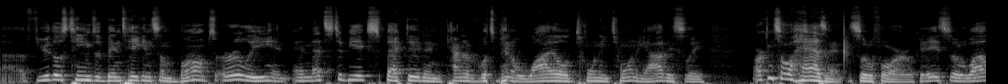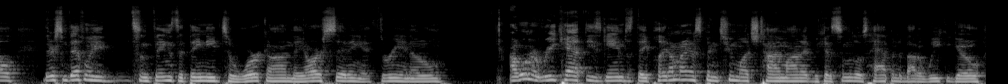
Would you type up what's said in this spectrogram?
uh, a few of those teams have been taking some bumps early, and, and that's to be expected and kind of what's been a wild 2020, obviously. Arkansas hasn't so far, okay? So while there's some definitely some things that they need to work on, they are sitting at 3 and 0. I want to recap these games that they played. I'm not going to spend too much time on it because some of those happened about a week ago.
